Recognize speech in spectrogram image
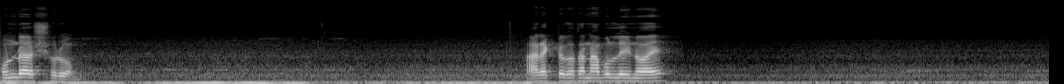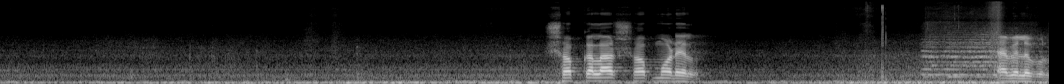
হোন্ডার শোরুম আর একটা কথা না বললেই নয় সব কালার, সব মডেল অ্যাভেলেবল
